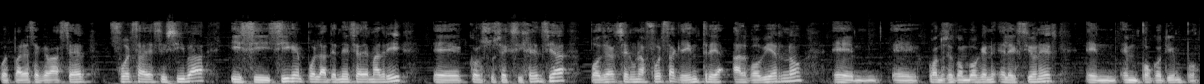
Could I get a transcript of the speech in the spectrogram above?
pues parece que va a ser fuerza decisiva y si siguen pues la tendencia de Madrid, eh, con sus exigencias, podrían ser una fuerza que entre al gobierno eh, cuando se convoquen elecciones en, en, poco tiempo.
